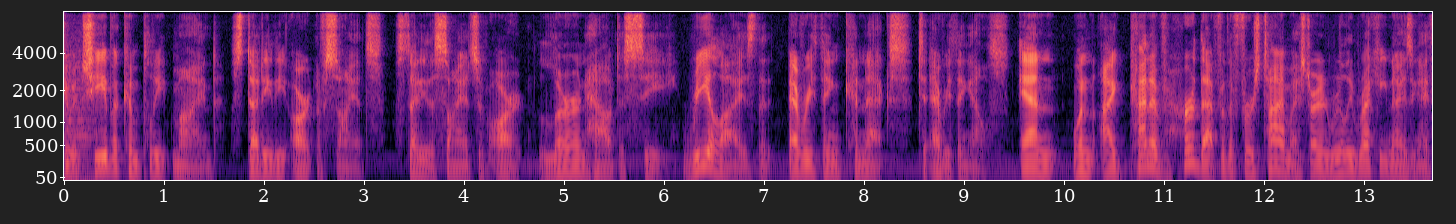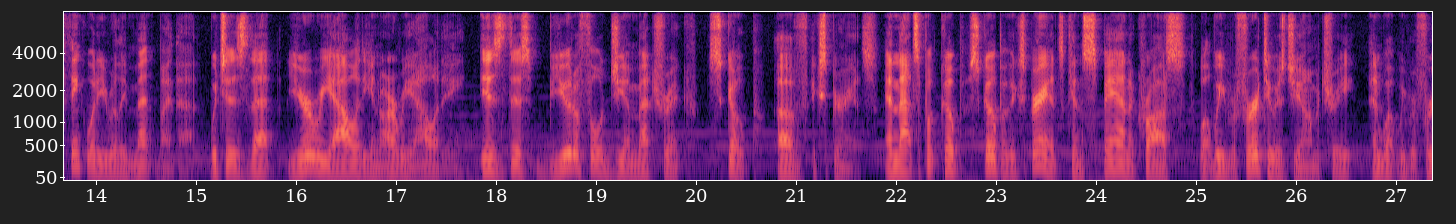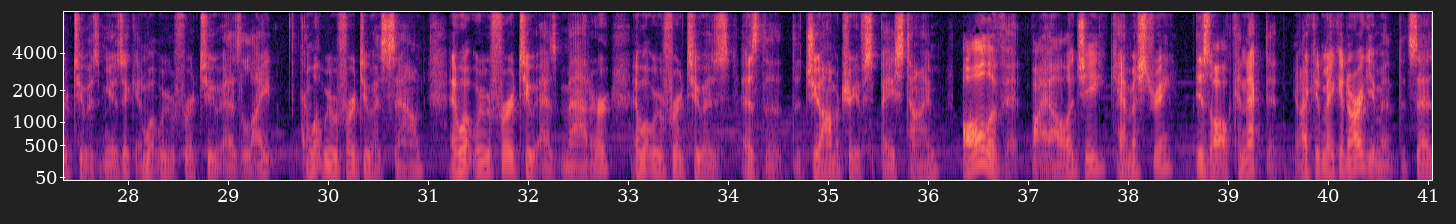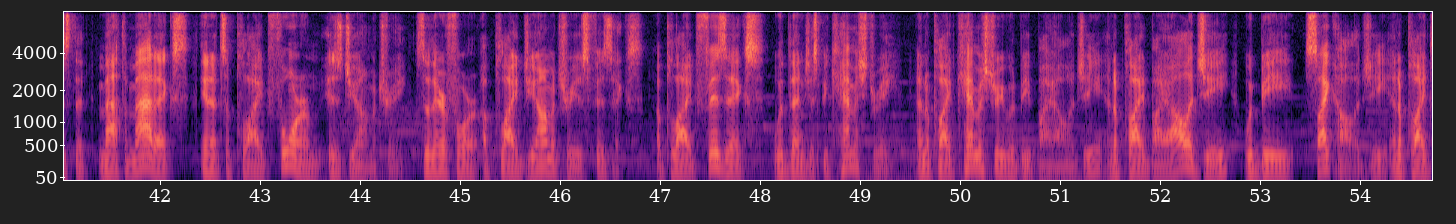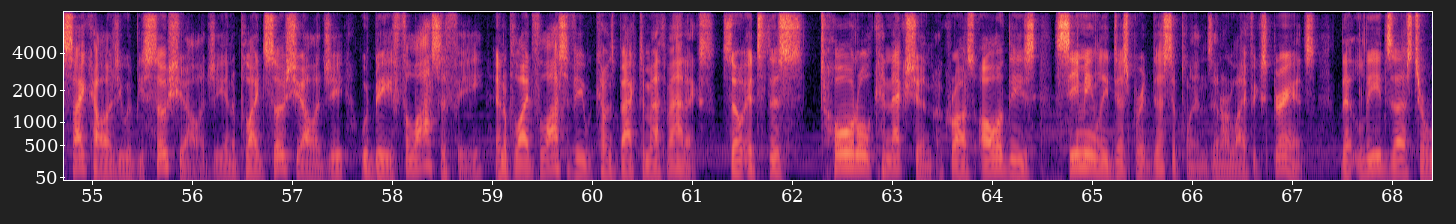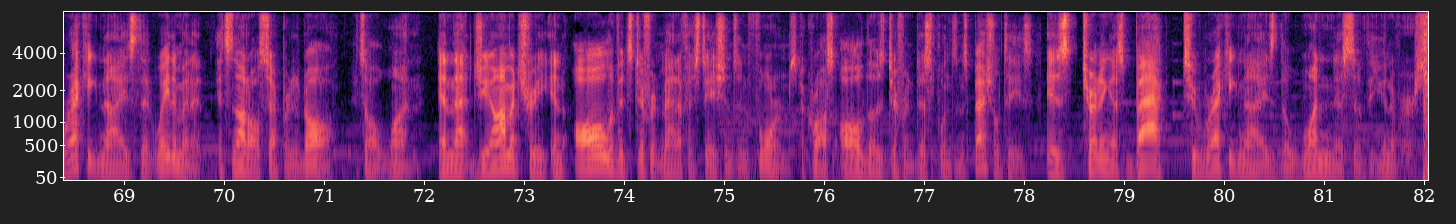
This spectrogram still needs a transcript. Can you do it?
To achieve a complete mind, study the art of science, study the science of art, learn how to see, realize that everything connects to everything else. And when I kind of heard that for the first time, I started really recognizing, I think, what he really meant by that, which is that your reality and our reality is this beautiful geometric scope of experience. And that scope, scope of experience can span across what we refer to as geometry and what we refer to as music and what we refer to as light and what we refer to as sound and what we refer to as matter and what we refer to as, as the, the geometry of space-time. All of it, biology, chemistry, is all connected. You know, I could make an argument that says that mathematics in its applied form is geometry. So therefore, applied geometry is physics. Applied physics would then just be chemistry. And applied chemistry would be biology, and applied biology would be psychology, and applied psychology would be sociology, and applied sociology would be philosophy, and applied philosophy comes back to mathematics. So it's this total connection across all of these seemingly disparate disciplines in our life experience that leads us to recognize that, wait a minute, it's not all separate at all, it's all one. And that geometry in all of its different manifestations and forms across all those different disciplines and specialties is turning us back to recognize the oneness of the universe.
